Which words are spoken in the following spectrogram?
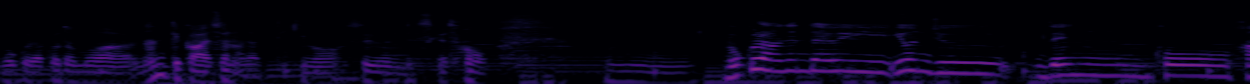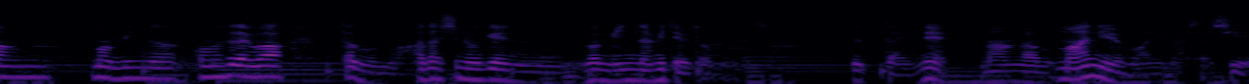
僕ら子供はなんてかわいそうなんだって気もするんですけど、うん、僕らの年代40前後半まあみんなこの世代は多分もう裸足の弦はみんな見てると思うんですよ。絶対ね。漫画も、まあ、アニメもありましたし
